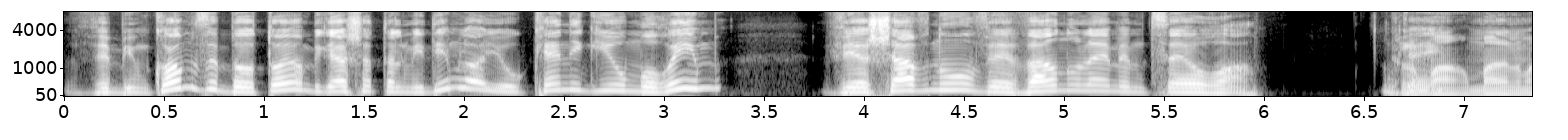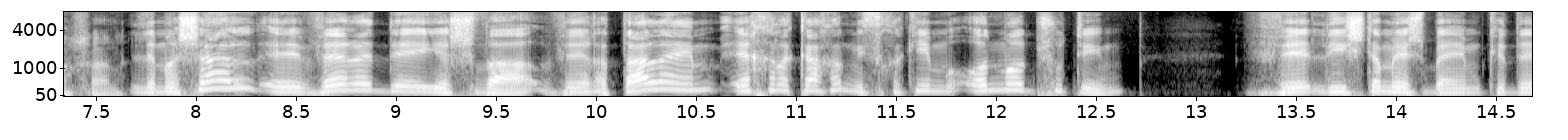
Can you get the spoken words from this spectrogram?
ובמקום זה, באותו יום, בגלל שהתלמידים לא היו, כן הגיעו מורים, וישבנו והעברנו להם אמצעי הוראה. אוקיי? כלומר, מה למשל? למשל, אה, ורד אה, ישבה והראתה להם איך לקחת משחקים מאוד מאוד פשוטים ולהשתמש בהם כדי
